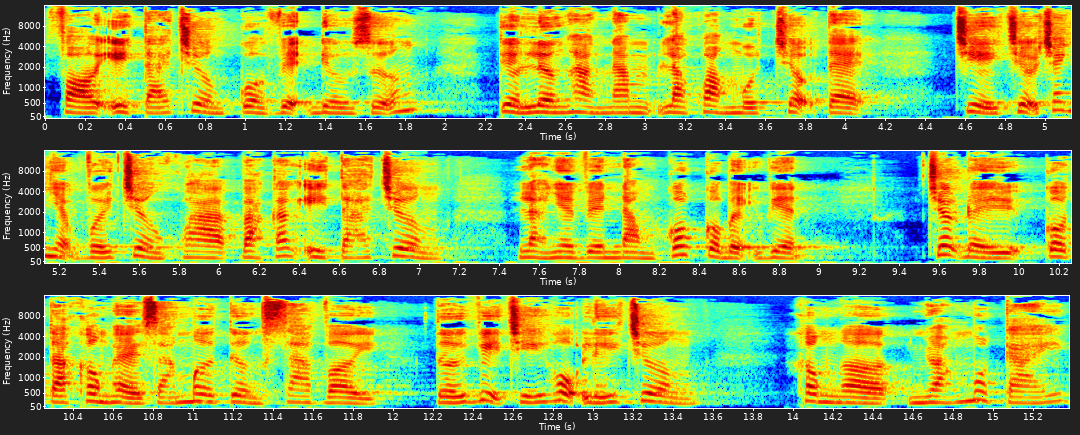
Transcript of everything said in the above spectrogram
Phó y tá trưởng của viện điều dưỡng, tiền lương hàng năm là khoảng một triệu tệ, chỉ chịu trách nhiệm với trưởng khoa và các y tá trưởng, là nhân viên nòng cốt của bệnh viện. Trước đây cô ta không hề dám mơ tưởng xa vời tới vị trí hộ lý trường. Không ngờ nhoáng một cái,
